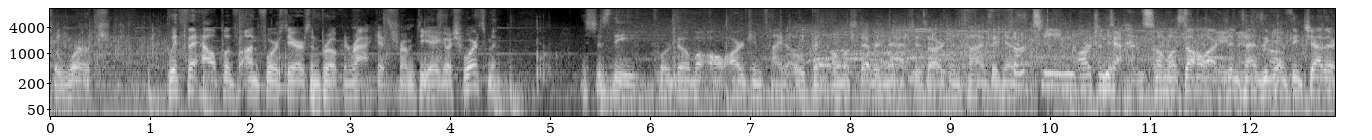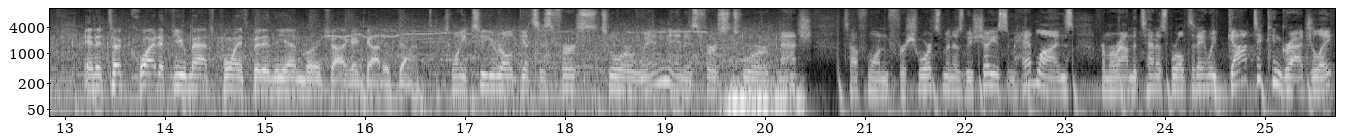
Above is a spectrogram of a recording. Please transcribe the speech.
to work with the help of unforced errors and broken rackets from Diego Schwartzman. This is the Cordoba All Argentine Open. Almost every match is Argentines against 13 Argentines. Yeah, almost all Argentines against each other. And it took quite a few match points, but in the end, Burruchaga got it done. 22 year old gets his first tour win in his first tour match. Tough one for Schwartzman as we show you some headlines from around the tennis world today. We've got to congratulate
